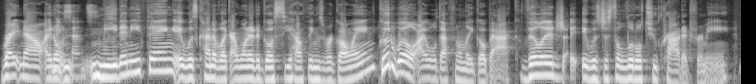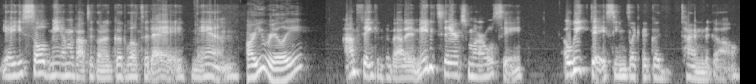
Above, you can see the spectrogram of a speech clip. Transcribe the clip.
Right now, I don't need anything. It was kind of like I wanted to go see how things were going. Goodwill, I will definitely go back. Village, it was just a little too crowded for me. Yeah, you sold me. I'm about to go to Goodwill today. Man, Are you really? I'm thinking about it. Maybe today or tomorrow. We'll see. A weekday seems like a good time to go.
